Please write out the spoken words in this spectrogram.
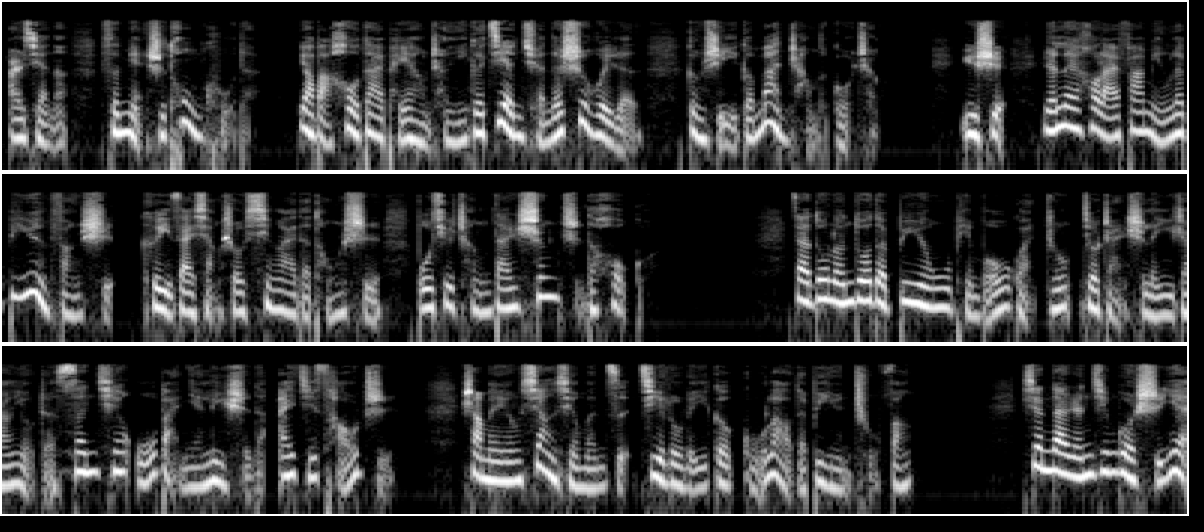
而且呢，分娩是痛苦的。要把后代培养成一个健全的社会人，更是一个漫长的过程。于是，人类后来发明了避孕方式，可以在享受性爱的同时，不去承担生殖的后果。在多伦多的避孕物品博物馆中，就展示了一张有着三千五百年历史的埃及草纸，上面用象形文字记录了一个古老的避孕处方。现代人经过实验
